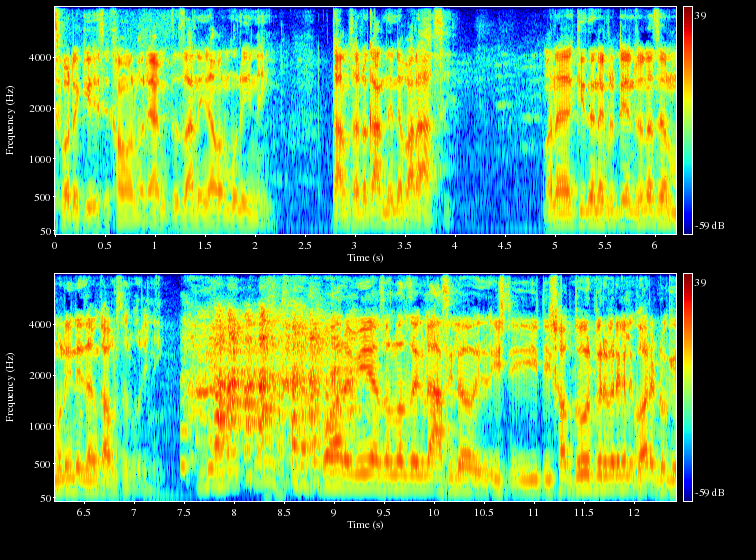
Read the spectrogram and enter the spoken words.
স্পটে কি হয়েছে খামার বাড়ি? আমি তো জানি না, আমার মনেই নেই। গামছাটা কান দিনে বাড়া আছে। মানে কি যেন একটু টেনশন আছে মনেই নেই যে আমি কাপড় চোর করিনি পরে মেয়ে আসল যেগুলো আসিল ইটি সব দৌড় বের বের গেলে ঘরে ঢুকে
